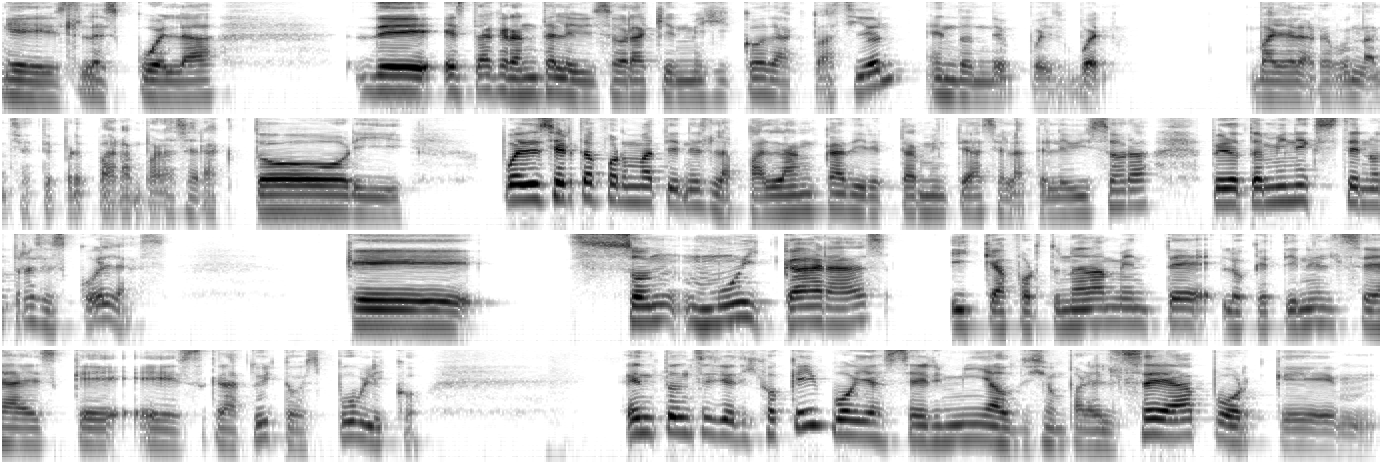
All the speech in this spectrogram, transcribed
es la escuela de esta gran televisora aquí en México de actuación, en donde pues bueno, vaya la redundancia, te preparan para ser actor y pues de cierta forma tienes la palanca directamente hacia la televisora, pero también existen otras escuelas que son muy caras y que afortunadamente lo que tiene el SEA es que es gratuito, es público. Entonces yo dije, ok, voy a hacer mi audición para el SEA porque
